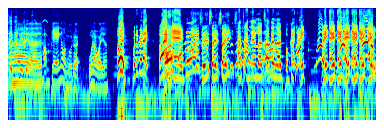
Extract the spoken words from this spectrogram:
Simi uh, không chen với mọi người rồi. Ủa đâu rồi vậy? Ê, bên đây bên đây. Ê, xí xí xí, Sam Sam leo lên, Sam leo lên. Ok, đẩy, đẩy đẩy đẩy đẩy đẩy đẩy đẩy.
